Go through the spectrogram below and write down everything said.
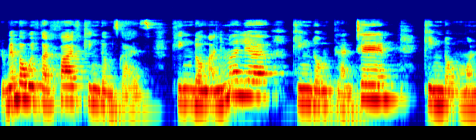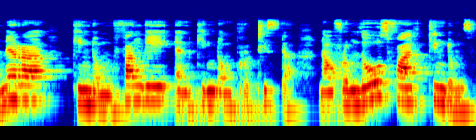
Remember, we've got five kingdoms, guys. Kingdom Animalia, Kingdom Plantae, Kingdom Monera, kingdom fungi, and kingdom protista. Now, from those five kingdoms,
